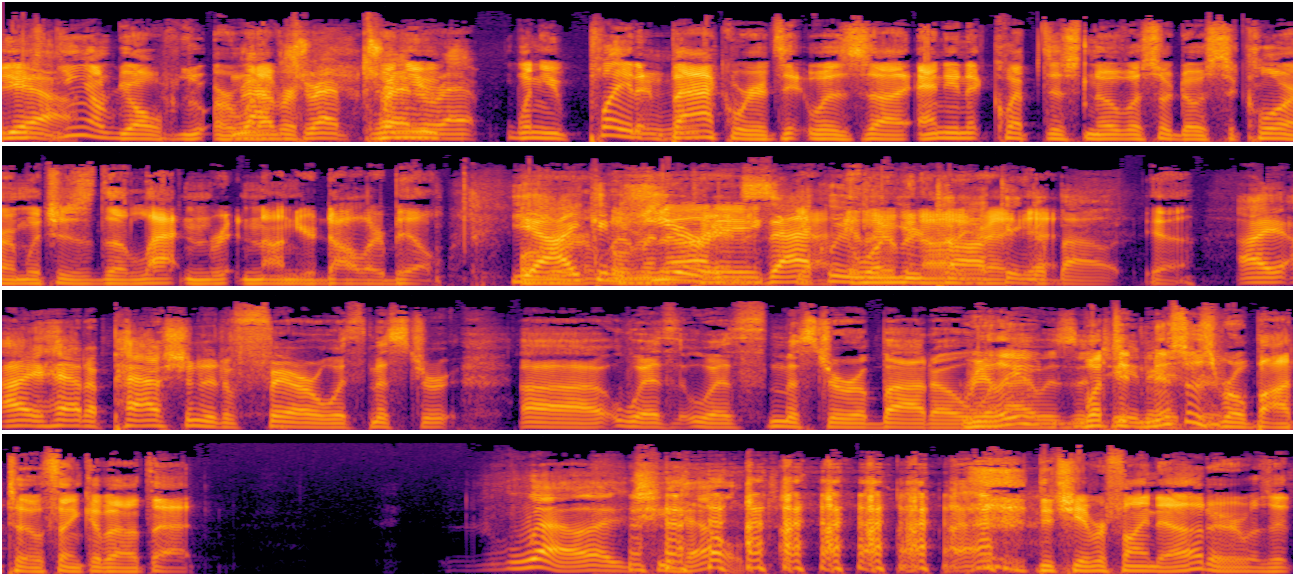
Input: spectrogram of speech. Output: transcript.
Yeah. or whatever. rap, when you rap. when you played it Mhm. backwards, it was uh, Annuit Coeptis Novus which is the Latin written on your dollar bill. yeah, I can hear exactly Yeah, what you're Illuminati, right, talking yeah. about. Yeah. I, I had a passionate affair with Mr. Uh, with with Mr. Roboto. Really? When I was a what did. Mrs. Roboto think about that? Well, uh, she helped. did she ever find out, or was it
